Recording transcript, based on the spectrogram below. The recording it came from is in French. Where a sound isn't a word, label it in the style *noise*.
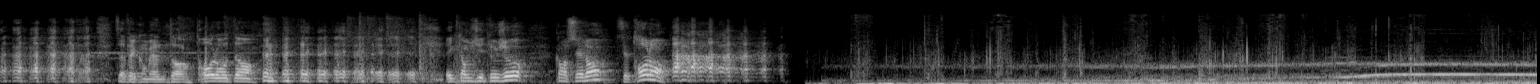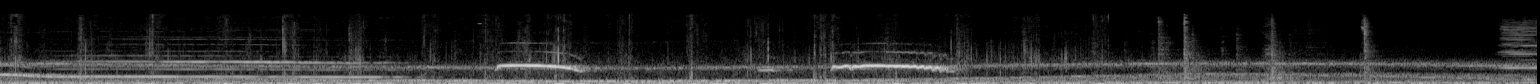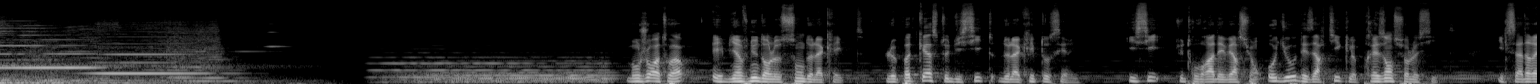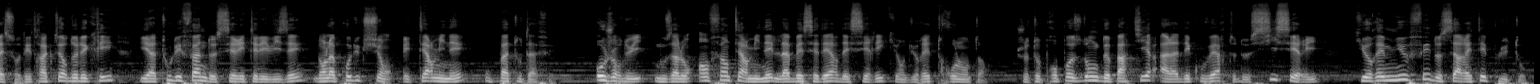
*laughs* Ça fait combien de temps? Trop longtemps. *laughs* Et comme je dis toujours, quand c'est long, c'est trop long. *laughs* Bonjour à toi et bienvenue dans le son de la crypte, le podcast du site de la crypto-série. Ici, tu trouveras des versions audio des articles présents sur le site. Il s'adresse aux détracteurs de l'écrit et à tous les fans de séries télévisées dont la production est terminée ou pas tout à fait. Aujourd'hui, nous allons enfin terminer l'abécédaire des séries qui ont duré trop longtemps. Je te propose donc de partir à la découverte de 6 séries qui auraient mieux fait de s'arrêter plus tôt.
